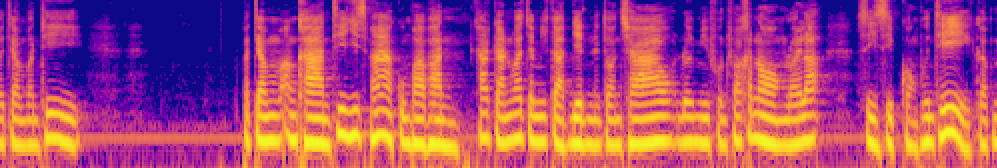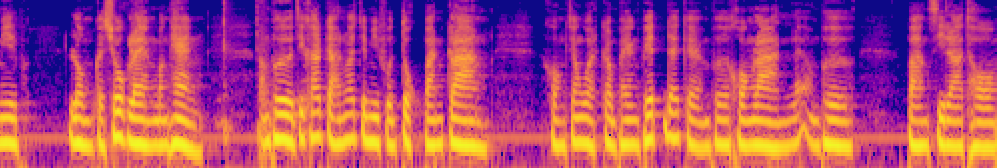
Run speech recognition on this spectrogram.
ประจำวันที่ ประจำอังคารที่ 25 กุมภาพันธ์คาดการณ์ว่าจะมีอากาศเย็นในตอนเช้า โดยมีฝนฟ้าขนองร้อยละ 40 ของพื้นที่ กับมีลมกระโชกแรงบางแห่งอำเภอที่คาดการณ์ว่าจะมีฝนตกปานกลาง ของจังหวัดกำแพงเพชรได้แก่อำเภอคลองลาน และอำเภอ ปางศิลาทอง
